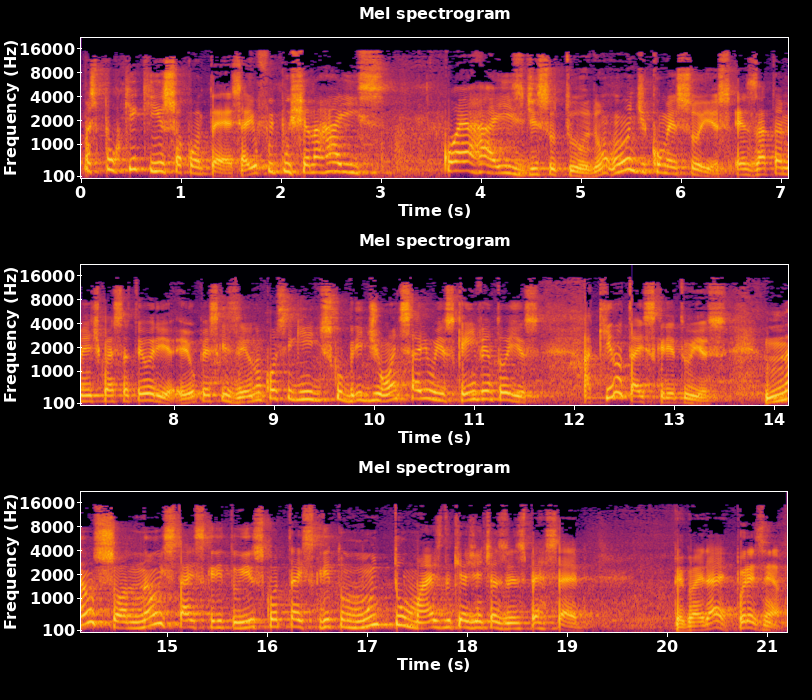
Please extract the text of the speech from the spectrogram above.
Mas por que, que isso acontece? Aí eu fui puxando a raiz. Qual é a raiz disso tudo? Onde começou isso? Exatamente com essa teoria. Eu pesquisei, eu não consegui descobrir de onde saiu isso, quem inventou isso. Aqui não está escrito isso. Não só não está escrito isso, quanto está escrito muito mais do que a gente às vezes percebe. Pegou a ideia? Por exemplo,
